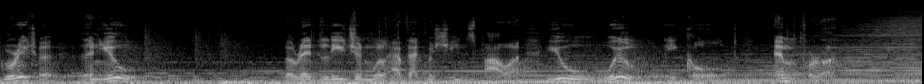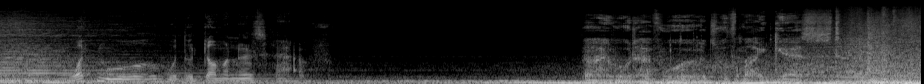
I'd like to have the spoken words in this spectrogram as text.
greater than you. The Red Legion will have that machine's power. You will be called Emperor. What more would the Dominus have? I would have words with my guest.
